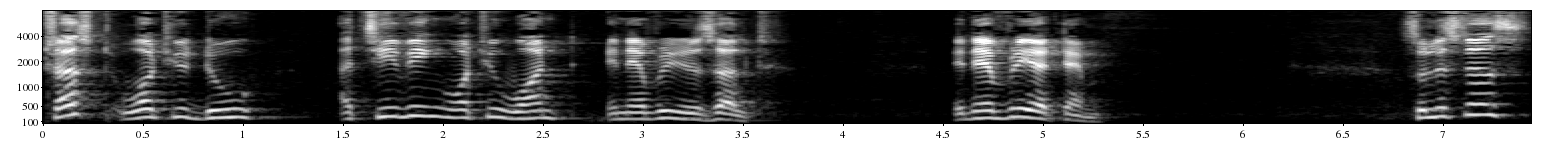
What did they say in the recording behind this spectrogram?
Trust what you do, achieving what you want in every result, in every attempt. So, listeners,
